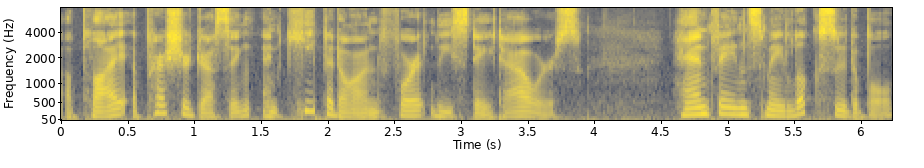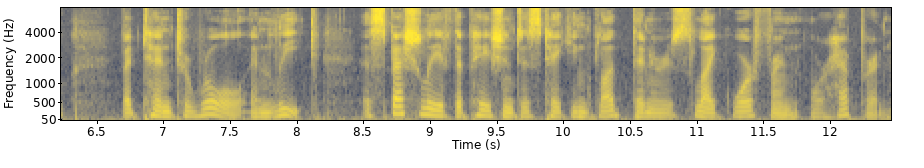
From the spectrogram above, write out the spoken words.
Apply a pressure dressing and keep it on for at least 8 hours. Hand veins may look suitable, but tend to roll and leak, especially if the patient is taking blood thinners like warfarin or heparin.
